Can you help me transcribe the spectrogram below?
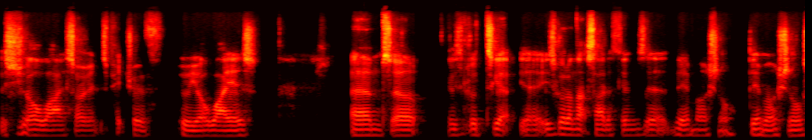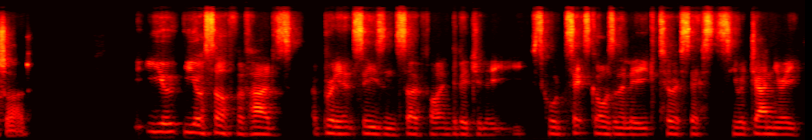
this is your why. Sorry, and it's a picture of who your why is. Um, so it's good to get yeah, he's good on that side of things, the the emotional, the emotional side. You yourself have had a brilliant season so far individually. You scored six goals in the league, two assists. You were January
